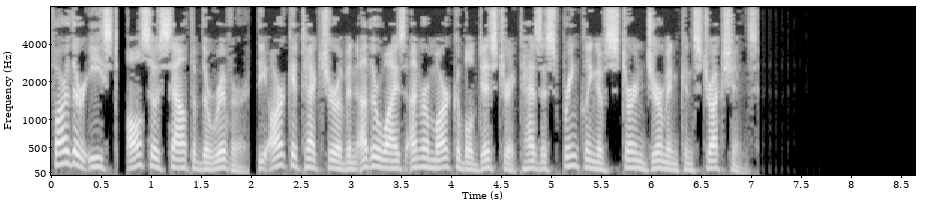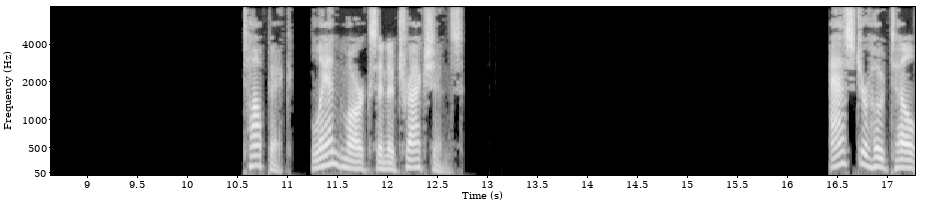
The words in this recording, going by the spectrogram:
Farther east, also south of the river, the architecture of an otherwise unremarkable district has a sprinkling of stern German constructions. Landmarks and attractions. Astor Hotel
